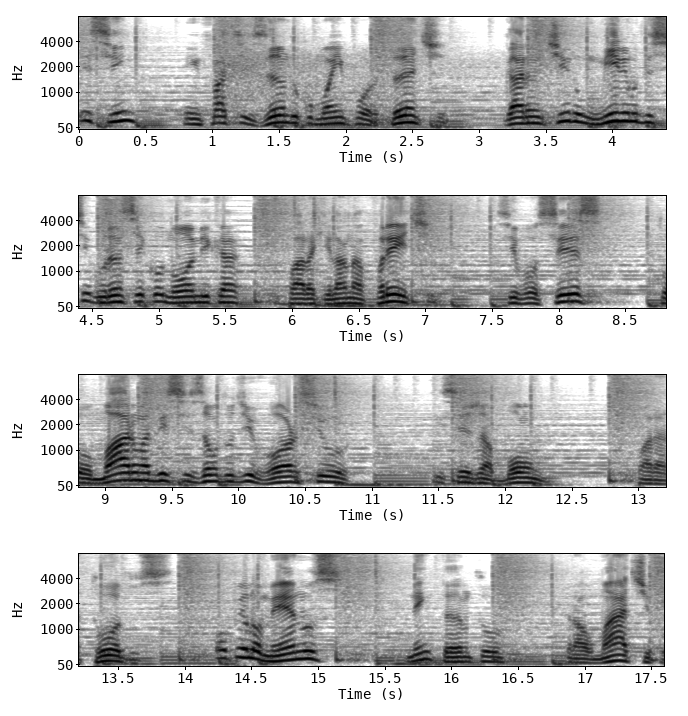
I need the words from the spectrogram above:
e sim enfatizando como é importante garantir um mínimo de segurança econômica para que lá na frente, se vocês tomaram a decisão do divórcio, que seja bom para todos, ou pelo menos nem tanto traumático.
